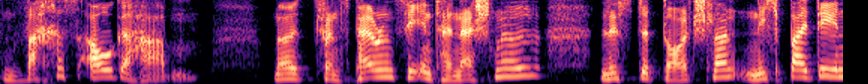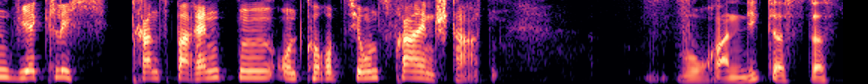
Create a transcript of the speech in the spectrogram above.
ein waches Auge haben. Ne, Transparency International listet Deutschland nicht bei den wirklich transparenten und korruptionsfreien Staaten. Woran liegt das, dass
